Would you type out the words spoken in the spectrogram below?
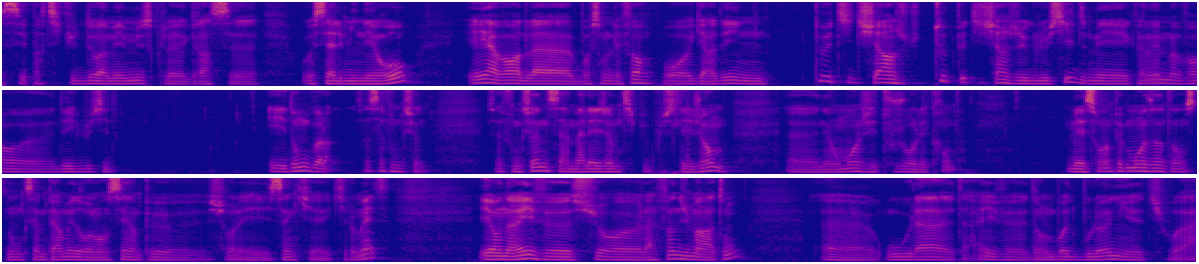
ces particules d'eau à mes muscles grâce aux sels minéraux, et avoir de la boisson de l'effort pour garder une petite charge, toute petite charge de glucides, mais quand même avoir des glucides. Et donc voilà, ça, ça fonctionne. Ça fonctionne, ça m'allège un petit peu plus les jambes. néanmoins, j'ai toujours les crampes mais elles sont un peu moins intenses. Donc ça me permet de relancer un peu euh, sur les 5 euh, km. Et on arrive euh, sur la fin du marathon, où là, tu arrives dans le bois de Boulogne, tu vois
